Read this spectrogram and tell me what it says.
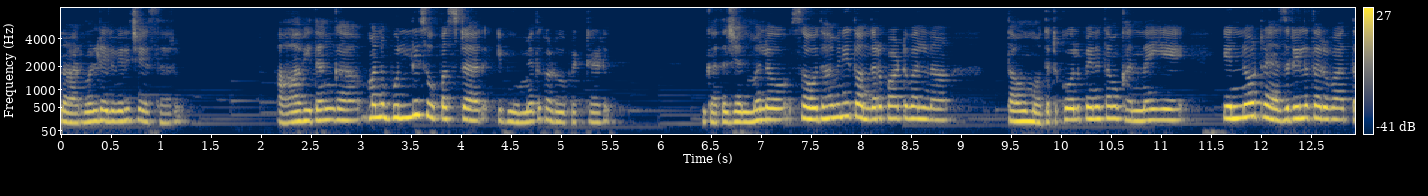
నార్మల్ డెలివరీ చేశారు. ఆ విధంగా మన బుల్లి సూపర్ స్టార్ ఈ భూమి మీదకు అడుగుపెట్టాడు గత జన్మలో సౌదామిని తొందరపాటు వలన తాము మొదట కోల్పోయిన తమ కన్నయ్యే ఎన్నో ట్రాజడీల తరువాత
